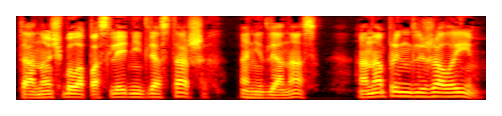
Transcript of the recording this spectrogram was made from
Та ночь была последней для старших, а не для нас. Она принадлежала им.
